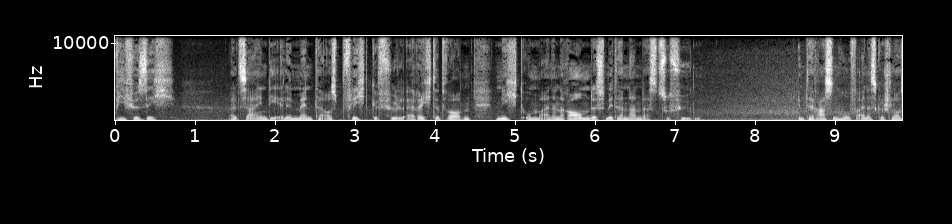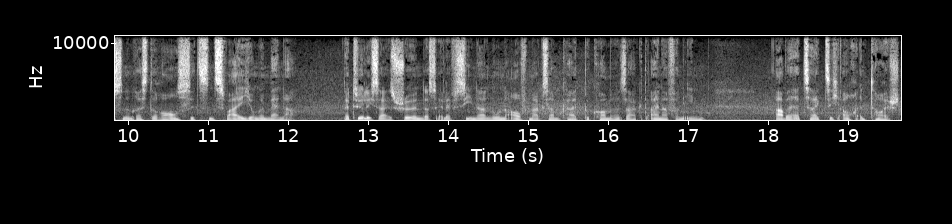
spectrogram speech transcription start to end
wie für sich, als seien die Elemente aus Pflichtgefühl errichtet worden, nicht um einen Raum des Miteinanders zu fügen. Im Terrassenhof eines geschlossenen Restaurants sitzen zwei junge Männer. Natürlich sei es schön, dass Elefsina nun Aufmerksamkeit bekomme, sagt einer von ihnen. Aber er zeigt sich auch enttäuscht.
